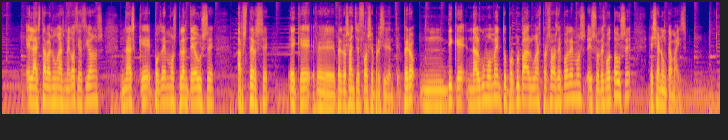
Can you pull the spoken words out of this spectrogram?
ela estaba nunhas negociacións nas que Podemos planteouse absterse e que eh, Pedro Sánchez fose presidente. Pero mm, di que nalgún momento por culpa de algunhas persoas de Podemos eso desbotouse e xa nunca máis.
